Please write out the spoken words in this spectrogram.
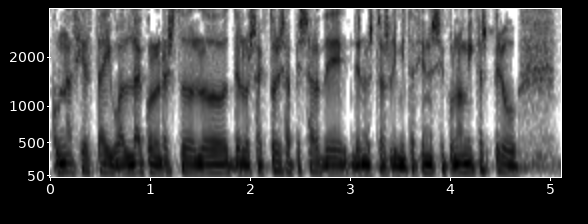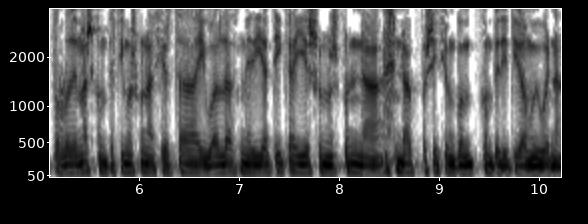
con una cierta igualdad con el resto de, los actores a pesar de, nuestras limitaciones económicas, pero por lo demás competimos con una cierta igualdad mediática y eso nos pone en una, posición competitiva muy buena.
